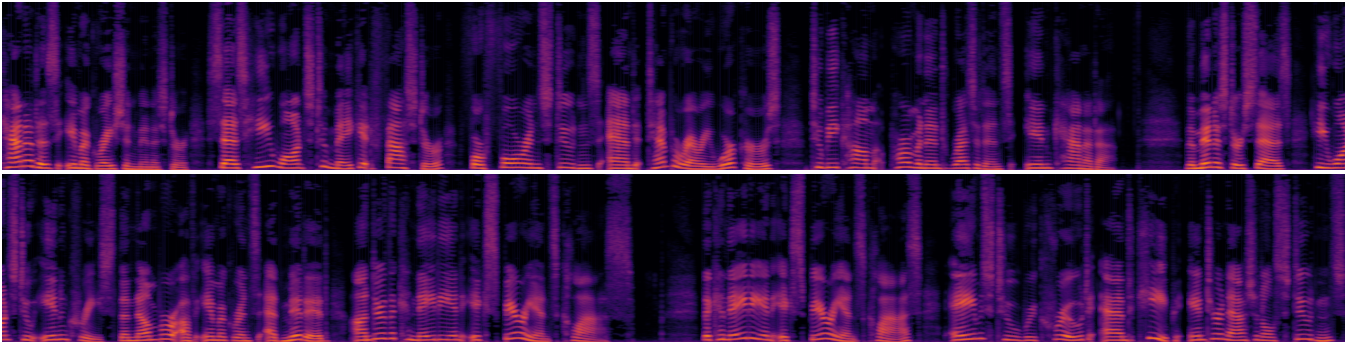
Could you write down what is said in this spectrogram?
Canada's immigration minister says he wants to make it faster for foreign students and temporary workers to become permanent residents in Canada. The minister says he wants to increase the number of immigrants admitted under the Canadian Experience class. The Canadian Experience class aims to recruit and keep international students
